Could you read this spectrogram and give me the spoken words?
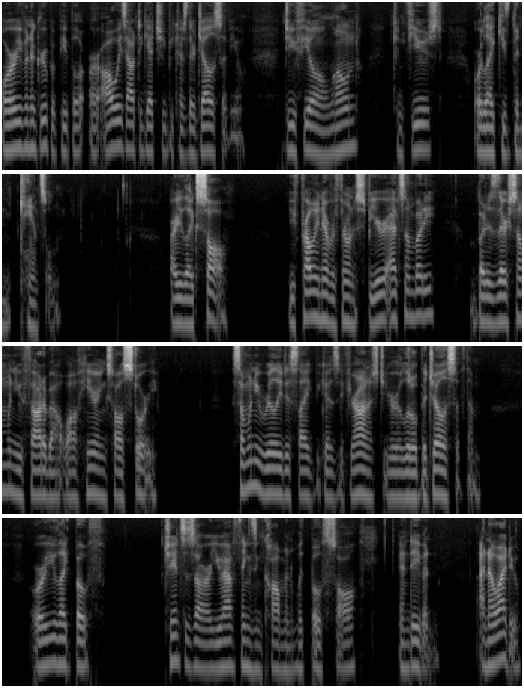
or even a group of people, are always out to get you because they're jealous of you? Do you feel alone, confused, or like you've been canceled? Are you like Saul? You've probably never thrown a spear at somebody, but is there someone you thought about while hearing Saul's story? Someone you really dislike because, if you're honest, you're a little bit jealous of them? Or are you like both? Chances are you have things in common with both Saul and David. I know I do.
